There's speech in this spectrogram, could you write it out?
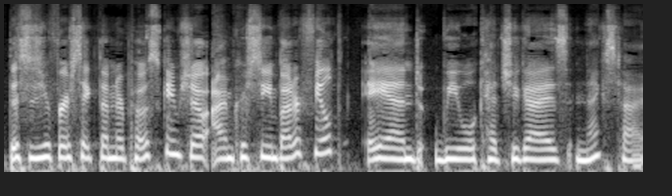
This is your first Take Thunder post game show. I'm Christine Butterfield, and we will catch you guys next time.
